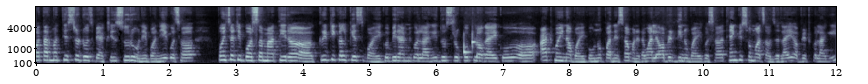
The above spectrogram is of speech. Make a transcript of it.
कतारमा तेस्रो डोज भ्याक्सिन सुरु हुने भनिएको छ। पैँसठी वर्ष माथि र क्रिटिकल केस भएको बिरामीको लागि दोस्रो खोप लगाएको आठ महिना भएको हुनुपर्नेछ भनेर उहाँले अपडेट दिनुभएको छ। थ्याङ्क यू सो मच हजुरलाई अपडेटको लागि।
